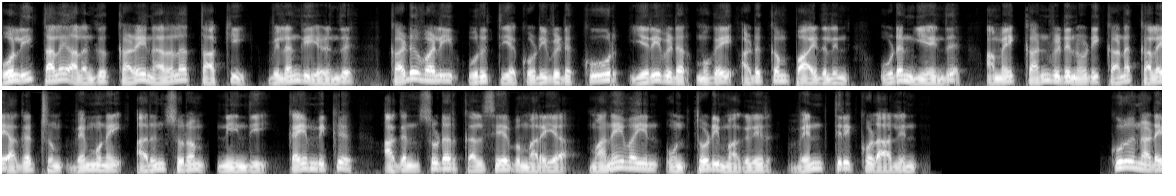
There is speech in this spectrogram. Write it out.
ஒலி தலை அலங்கு கழை நரலத் தாக்கி விலங்கு எழுந்து கடுவழி உறுத்திய கொடிவிடு கூர் எரிவிடர் முகை அடுக்கம் பாய்தலின் உடன் இயைந்து அமை கண்விடு நொடி கணக்கலை அகற்றும் வெம்முனை அருஞ்சுரம் நீந்தி கைம்பிக்கு அகன் சுடர் கல் சேர்பு மறைய மனைவையின் உன் தொடி மகளிர் வெண் திரிக்கொளாலின் குறுநடை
